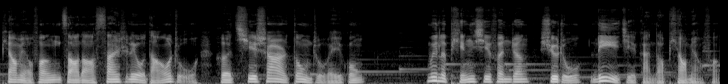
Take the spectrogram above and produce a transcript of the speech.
缥缈峰遭到三十六岛主和七十二洞主围攻，为了平息纷争，虚竹立即赶到缥缈峰。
